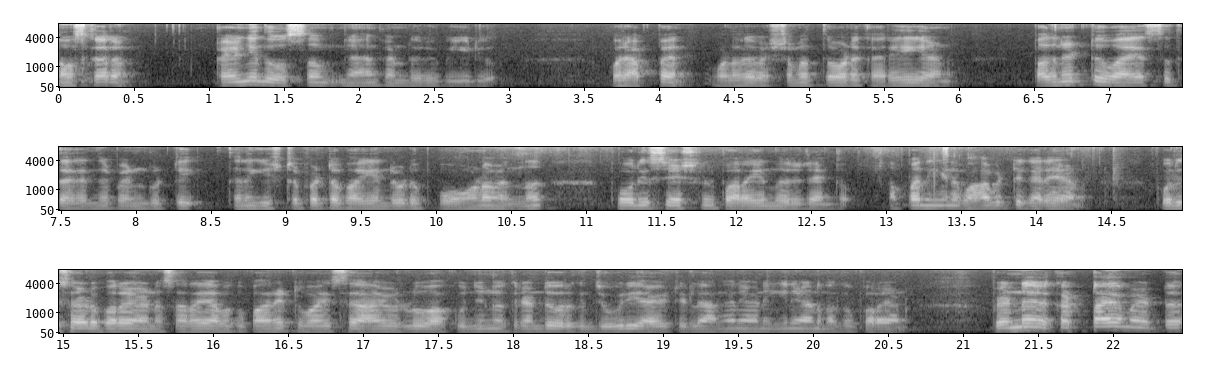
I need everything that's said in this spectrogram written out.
നമസ്കാരം. കഴിഞ്ഞ ദിവസം ഞാൻ കണ്ടൊരു വീഡിയോ. ഒരപ്പൻ വളരെ വിഷമത്തോടെ കരയുകയാണ്. പതിനെട്ട് വയസ്സ് തികഞ്ഞ പെൺകുട്ടി തനിക്ക് ഇഷ്ടപ്പെട്ട പയ്യന്റെ കൂടെ പോകണമെന്ന് പോലീസ് സ്റ്റേഷനിൽ പറയുന്ന ഒരു രംഗം. അപ്പൻ ഇങ്ങനെ വാവിട്ട് കരയാണ്. പോലീസുകാരോട് പറയാണ് സാറേ അവൾക്ക് പതിനെട്ട് വയസ്സേ ആയുള്ളൂ. ആ കുഞ്ഞുങ്ങൾക്ക് രണ്ടുപേർക്കും ജോലി ആയിട്ടില്ല. അങ്ങനെയാണ് ഇങ്ങനെയാണെന്നൊക്കെ പറയാണ്. പെണ്ണ് കട്ടായമായിട്ട്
